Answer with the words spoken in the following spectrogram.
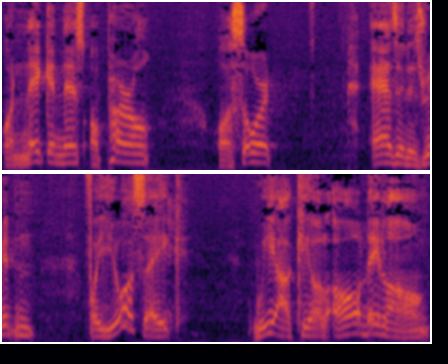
or nakedness or peril or sword? As it is written, For your sake we are killed all day long,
